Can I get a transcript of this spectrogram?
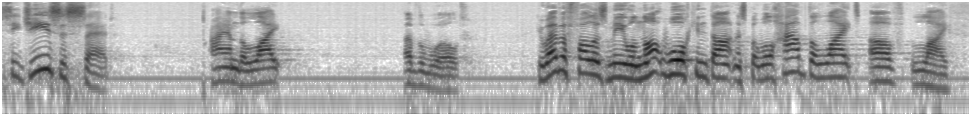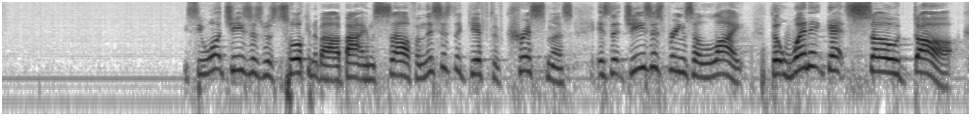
You see, Jesus said, I am the light of the world. Whoever follows me will not walk in darkness, but will have the light of life. You see, what Jesus was talking about about himself, and this is the gift of Christmas, is that Jesus brings a light that when it gets so dark,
